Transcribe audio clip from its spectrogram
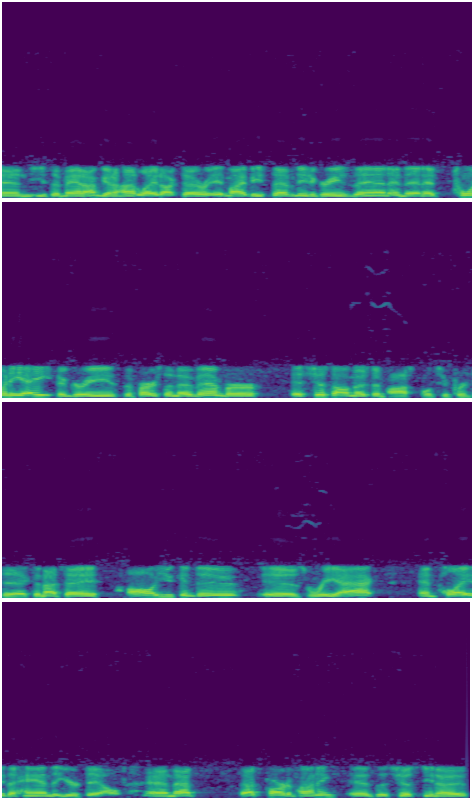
and you said, man, I'm going to hunt late October, it might be 70 degrees then, and then it's 28 degrees the first of November. It's just almost impossible to predict. And I tell you, all you can do is react and play the hand that you're dealt. And that's, that's part of hunting is it's just, you know,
